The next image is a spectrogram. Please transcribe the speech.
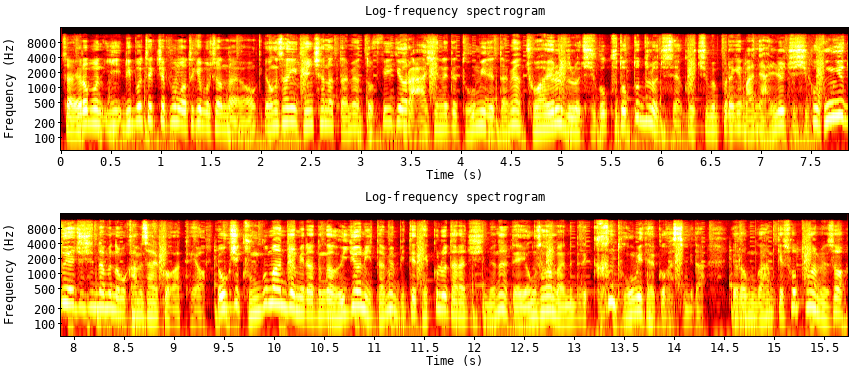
자 여러분 이 리볼텍 제품 어떻게 보셨나요? 영상이 괜찮았다면 또 피규어를 아시는 데 도움이 됐다면 좋아요를 눌러주시고 구독도 눌러주세요. 그리고 주변 분에게 많이 알려주시고 공유도 해주신다면 너무 감사할 것 같아요. 혹시 궁금한 점이라든가 의견이 있다면 밑에 댓글로 달아 주시면 내 영상을 만드는 데 큰 도움이 될 것 같습니다. 여러분과 함께 소통하면서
